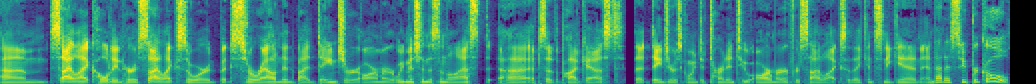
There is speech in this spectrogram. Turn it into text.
um, Psylocke holding her Psylocke sword, but surrounded by Danger armor. We mentioned this in the last uh, episode of the podcast that Danger is going to turn into armor for Psylocke so they can sneak in, and that is super cool.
